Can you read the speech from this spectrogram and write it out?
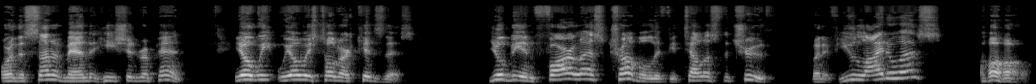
or the Son of Man that he should repent. You know, we, we always told our kids this you'll be in far less trouble if you tell us the truth, but if you lie to us, oh,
